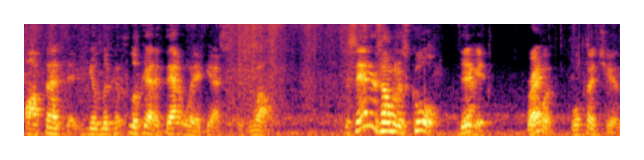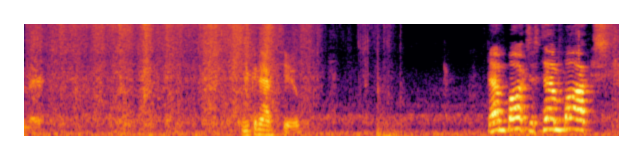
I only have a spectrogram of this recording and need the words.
authentic. You can look at, look at it that way, I guess, as well. The Sanders helmet is cool. Dig Yeah. it. Right? We'll put, we'll put you in there. You can have two. Ten bucks is ten bucks.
